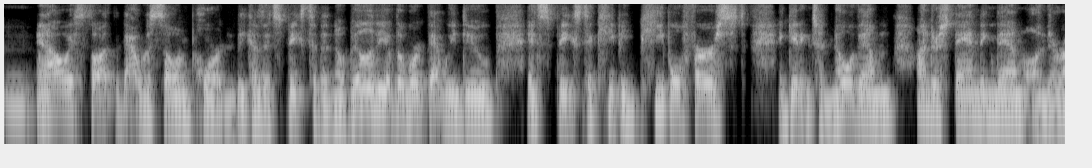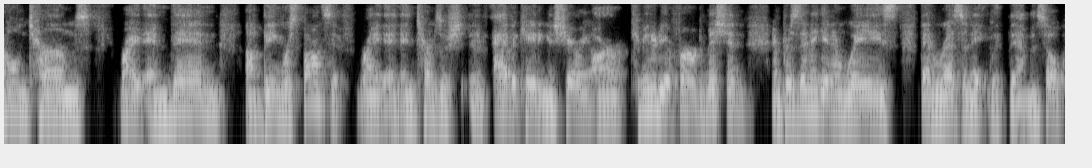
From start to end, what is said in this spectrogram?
Mm. And I always thought that that was so important because it speaks to the nobility of the work that we do. It speaks to keeping people first and getting to know them, understanding them on their own terms, right? And then uh, being responsive, right? And in terms of, sh- advocating and sharing our community affirmed mission and presenting it in ways that resonate with them. And so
